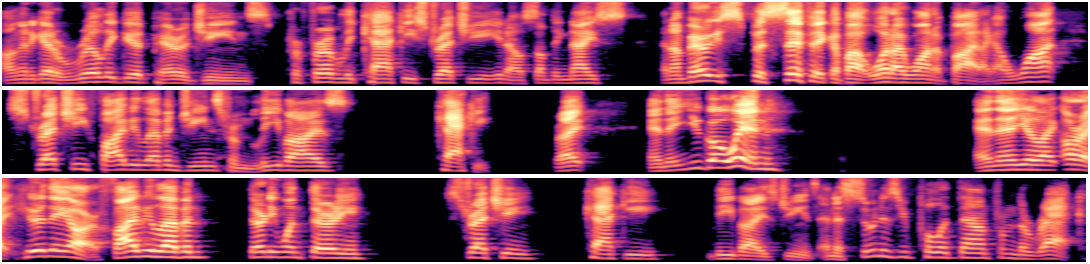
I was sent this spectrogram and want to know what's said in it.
I'm going to get a really good pair of jeans, preferably khaki, stretchy, you know, something nice. And I'm very specific about what I want to buy. Like I want stretchy 511 jeans from Levi's, khaki right? And then you go in, and then you're like, all right, here they are 5'11, 3130, stretchy, khaki, Levi's jeans. And as soon as you pull it down from the rack,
